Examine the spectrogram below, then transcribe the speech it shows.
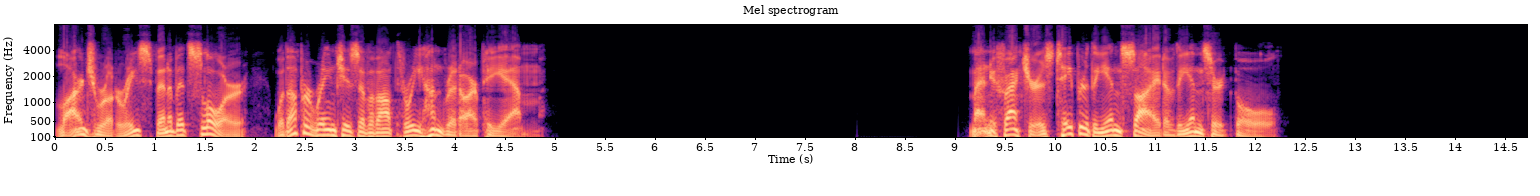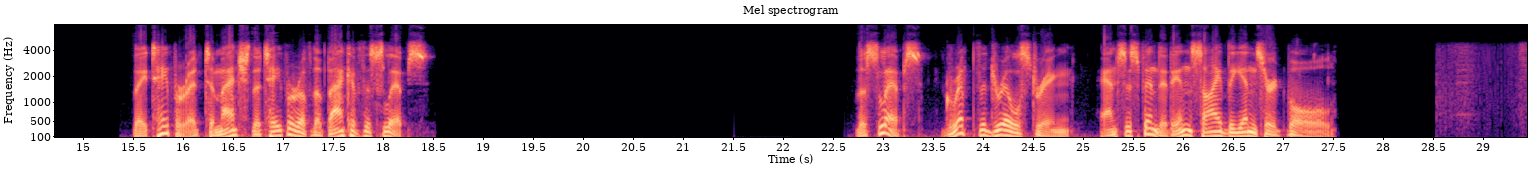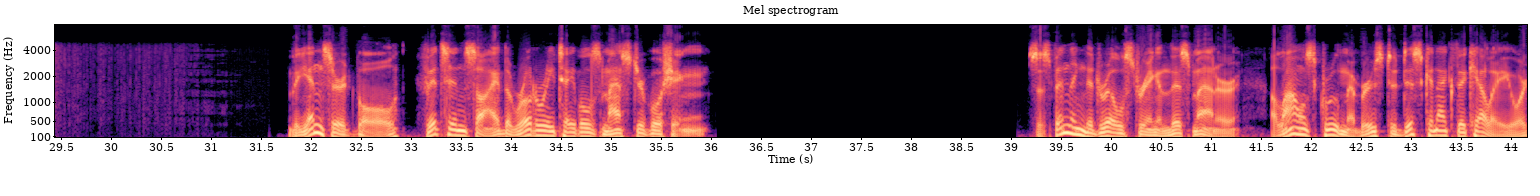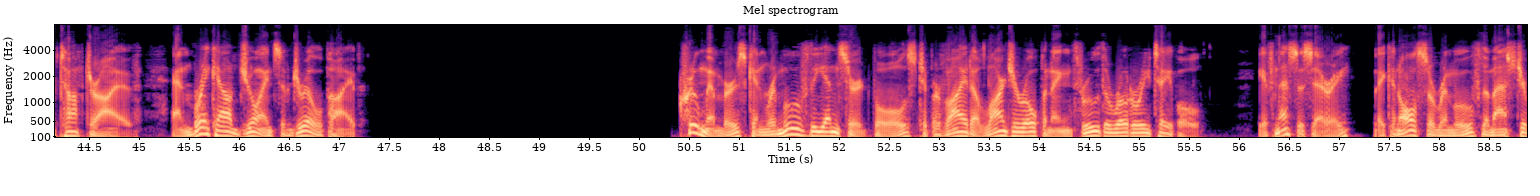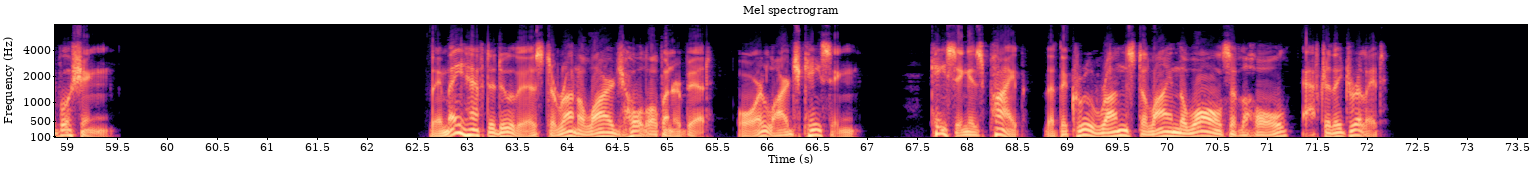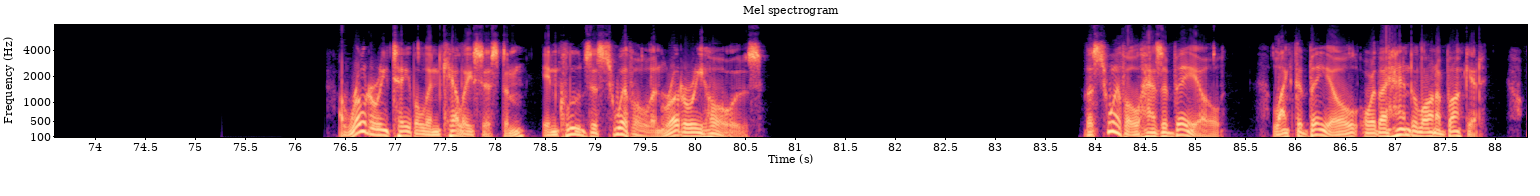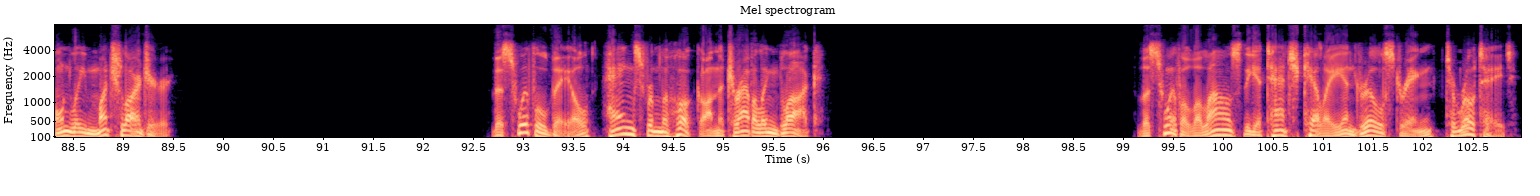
Large rotaries spin a bit slower, with upper ranges of about 300 RPM. Manufacturers taper the inside of the insert bowl. They taper it to match the taper of the back of the slips. The slips grip the drill string and suspend it inside the insert bowl. The insert bowl fits inside the rotary table's master bushing. Suspending the drill string in this manner allows crew members to disconnect the Kelly or top drive and break out joints of drill pipe. Crew members can remove the insert bowls to provide a larger opening through the rotary table. If necessary, they can also remove the master bushing. They may have to do this to run a large hole opener bit or large casing. Casing is pipe that the crew runs to line the walls of the hole after they drill it. A rotary table and Kelly system includes a swivel and rotary hose. The swivel has a bail, like the bail or the handle on a bucket, only much larger. The swivel bail hangs from the hook on the traveling block. The swivel allows the attached Kelly and drill string to rotate.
